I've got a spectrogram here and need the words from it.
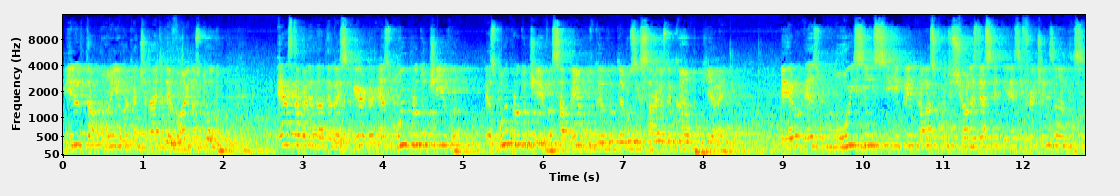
Vira o tamanho, a quantidade de vainas, todo. Esta variedade da esquerda é muito produtiva, é muito produtiva, sabemos de, de, dos ensaios de campo que há, pero é muito sensível às condições de acidez e fertilizantes.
